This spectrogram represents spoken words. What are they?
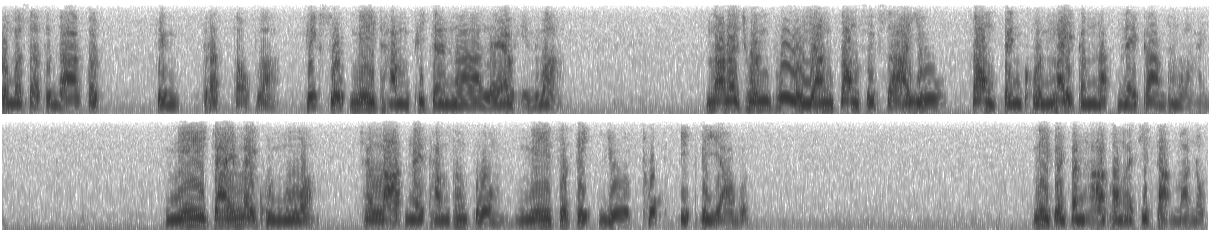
รมศาสดาก็จึงตรัสตอบว่า ภิกษุมีธรรมพิจารณาแล้วเห็นว่า นรชนผู้ยังต้องศึกษาอยู่ต้องเป็นคนไม่กำหนัดในกามทั้งหลาย มีใจไม่คุณมัว ฉลาดในธรรมทั้งปวง มีสติอยู่ทุกอิริยาบถนี่เป็นปัญหาของอจิตตมานก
